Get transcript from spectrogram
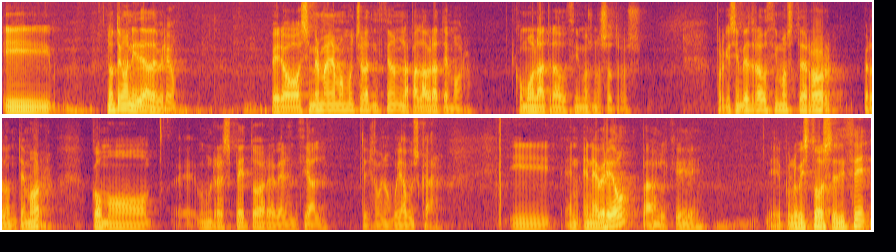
Y no tengo ni idea de hebreo. Pero siempre me ha llamado mucho la atención la palabra temor, cómo la traducimos nosotros. Porque siempre traducimos terror, perdón, temor como eh, un respeto reverencial. Entonces dije, bueno, voy a buscar. Y en, hebreo, para el que eh, por lo visto se dice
